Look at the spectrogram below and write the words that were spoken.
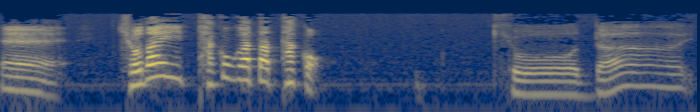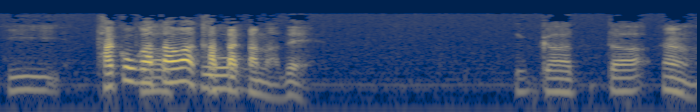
えー、巨大タコ型タコ。巨大タコ型はカタカナで。型。うん。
